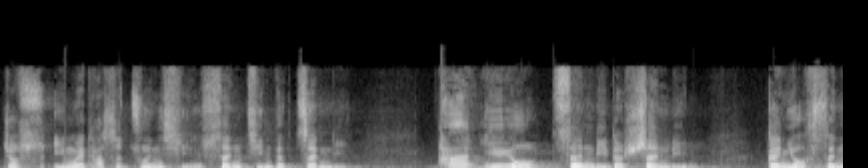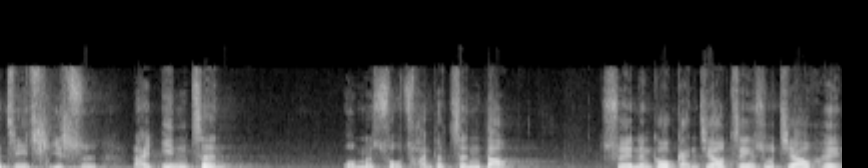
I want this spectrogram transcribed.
就是因为它是遵循圣经的真理。它也有真理的圣灵，更有神迹奇事来印证我们所传的真道，所以能够感叫真耶稣教会，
